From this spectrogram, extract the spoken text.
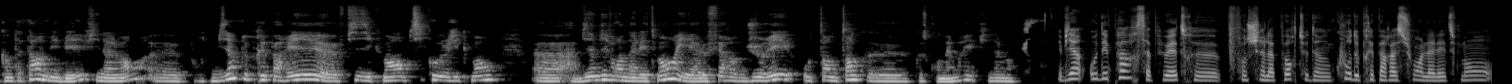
quand tu un bébé finalement euh, pour bien te préparer euh, physiquement, psychologiquement à bien vivre en allaitement et à le faire durer autant de temps que, que ce qu'on aimerait finalement. Eh bien, au départ, ça peut être franchir la porte d'un cours de préparation à l'allaitement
